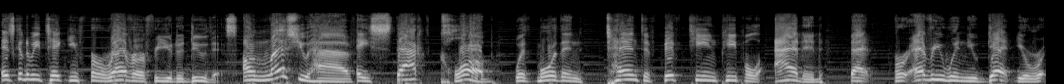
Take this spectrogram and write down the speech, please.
it's going to be taking forever for you to do this. Unless you have a stacked club with more than 10 to 15 people added that for every win you get, you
